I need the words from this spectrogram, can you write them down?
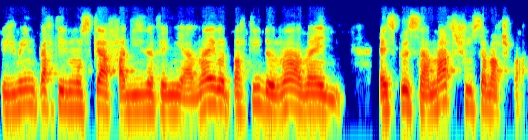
et je mets une partie de mon scar à 19,5 à 20 et l'autre partie de 20 à 20,5. Est-ce que ça marche ou ça marche pas?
